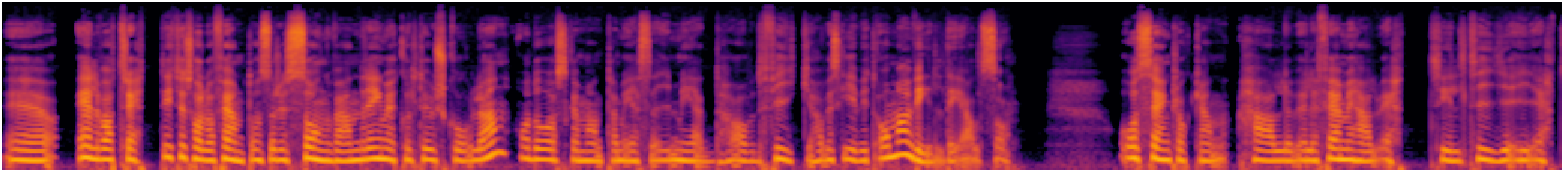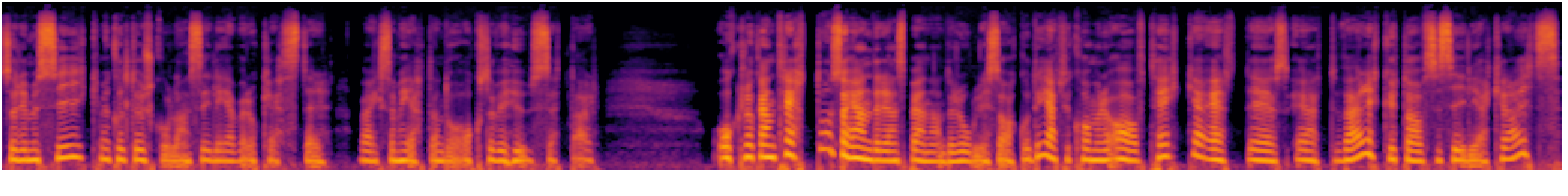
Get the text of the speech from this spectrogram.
Eh, 11.30 till 12.15 så är det sångvandring med Kulturskolan och då ska man ta med sig medhavd fika har vi skrivit om man vill det alltså. Och sen klockan halv eller fem i halv ett till tio i ett så är det musik med Kulturskolans elever orkesterverksamheten då också vid huset där. Och klockan 13 så händer det en spännande och rolig sak och det är att vi kommer att avtäcka ett, eh, ett verk av Cecilia Kreitz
